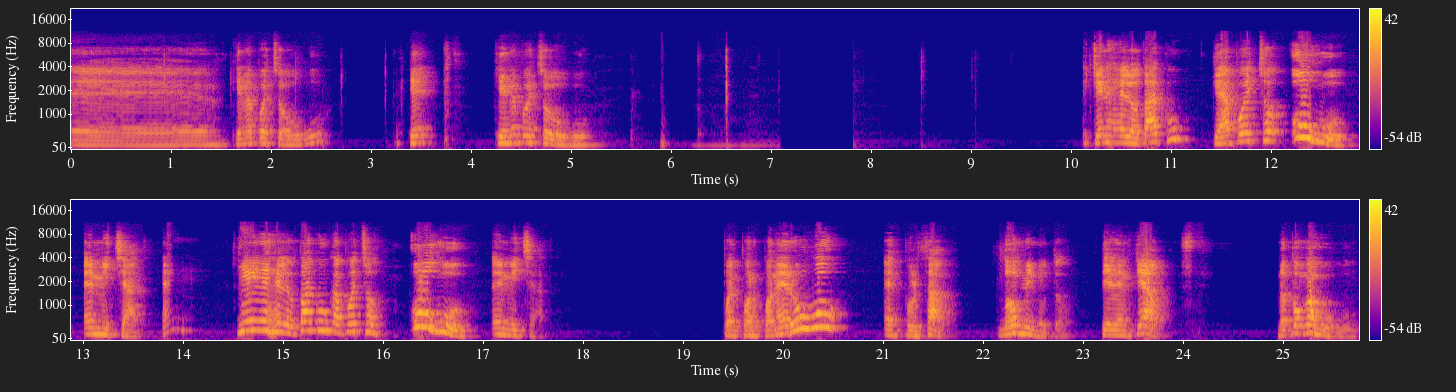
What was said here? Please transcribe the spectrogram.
Eh, ¿Quién ha puesto Ugu? ¿Qué? ¿Quién ha puesto Ugu? ¿Quién es el otaku que ha puesto Ugu en mi chat? ¿Eh? ¿Quién es el otaku que ha puesto Ugu en mi chat? Pues por poner Ugu, expulsado. Dos minutos. Silenciado. No pongas Ugu.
